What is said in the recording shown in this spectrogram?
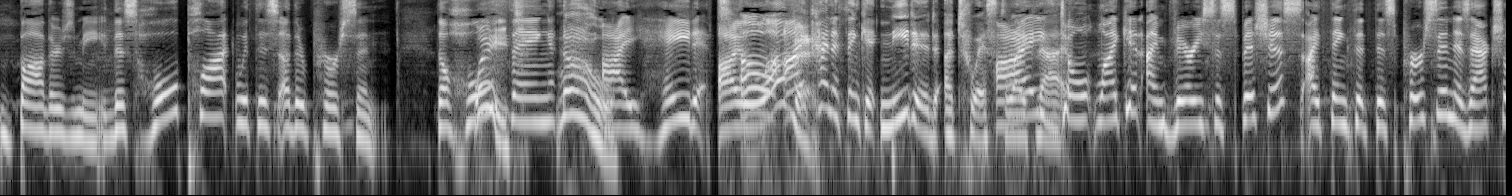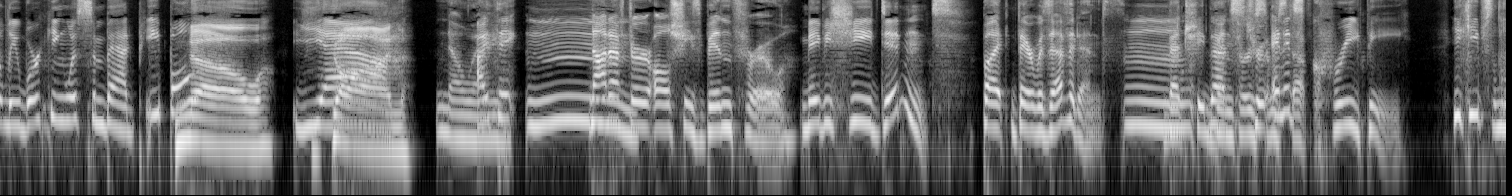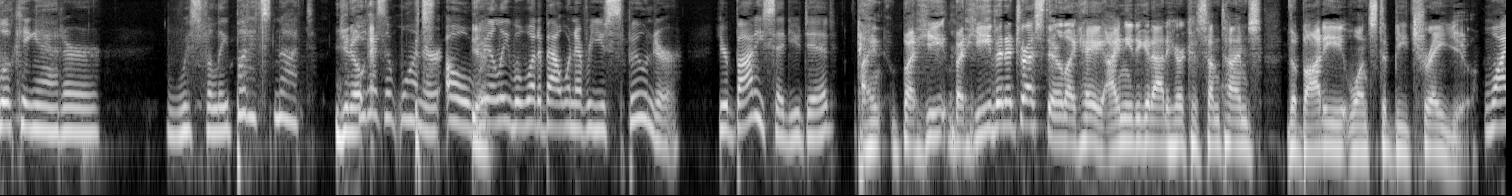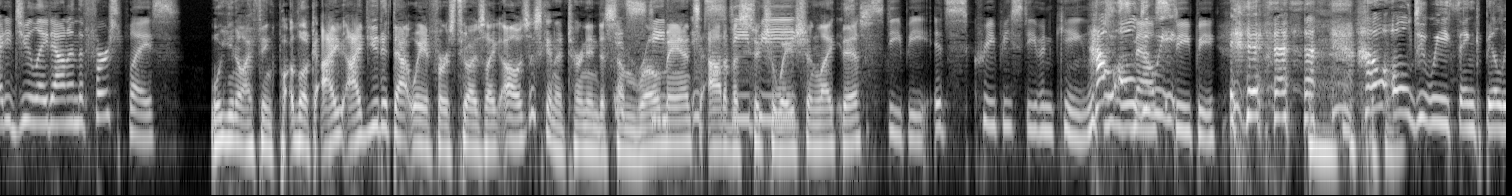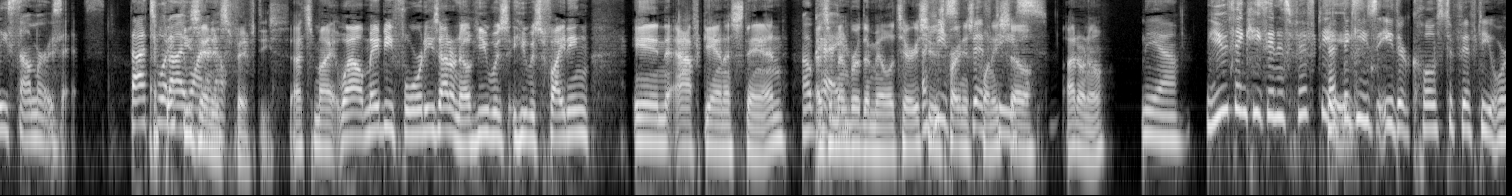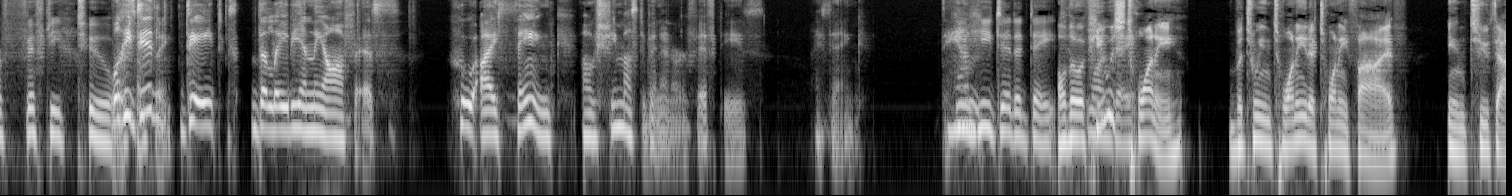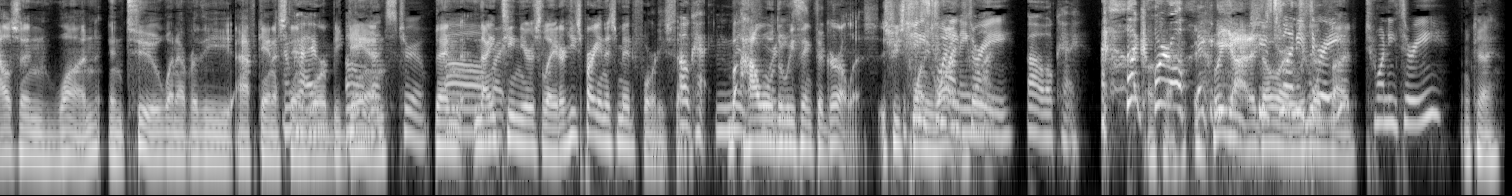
bothers me? This whole plot with this other person, the whole Wait, thing. no. I hate it. I Oh, love I it. kind of think it needed a twist like I don't like it. I'm very suspicious. I think that this person is actually working with some bad people. no, Yeah. gone. No way. I think mm, not after all she's been through, maybe she didn't. but there was evidence that she'd been through true. some and stuff. it's creepy. He keeps looking at her wistfully, but it's not. You know, he doesn't want her. Oh, yeah. really? Well, what about whenever you spooned her? Your body said you did. I, but he, but he even addressed there, like, "Hey, I need to get out of here because sometimes the body wants to betray you." Why did you lay down in the first place? Well, you know, I think. Look, I, I viewed it that way at first too. I was like, "Oh, is this going to turn into some It's romance it's out of a situation like It's this?" Steepy. It's creepy Stephen King. How This is old do we- Steepy. How old do we think Billy Summers is? That's what I what think I he's in to his fifties. That's my well, maybe forties. I don't know. He was he was fighting in Afghanistan as a member of the military. So he was He's probably in his twenties. So I don't know. Yeah. You think he's in his 50s? I think he's either close to 50 or 52. Well, or he something. did date the lady in the office who I think, oh, she must have been in her 50s, I think. He, Damn. he did a date. Although if he was date. twenty, between twenty to twenty five in two thousand one and two, whenever the Afghanistan Okay. war Oh, began, that's true. Then Oh, nineteen years later, he's probably in his mid forties. Okay. but how old do we think the girl is? She's She's twenty one. 23. Oh, okay. Like we're all like, We got it. She's Don't worry. We're doing 23. fine. 23? Okay.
